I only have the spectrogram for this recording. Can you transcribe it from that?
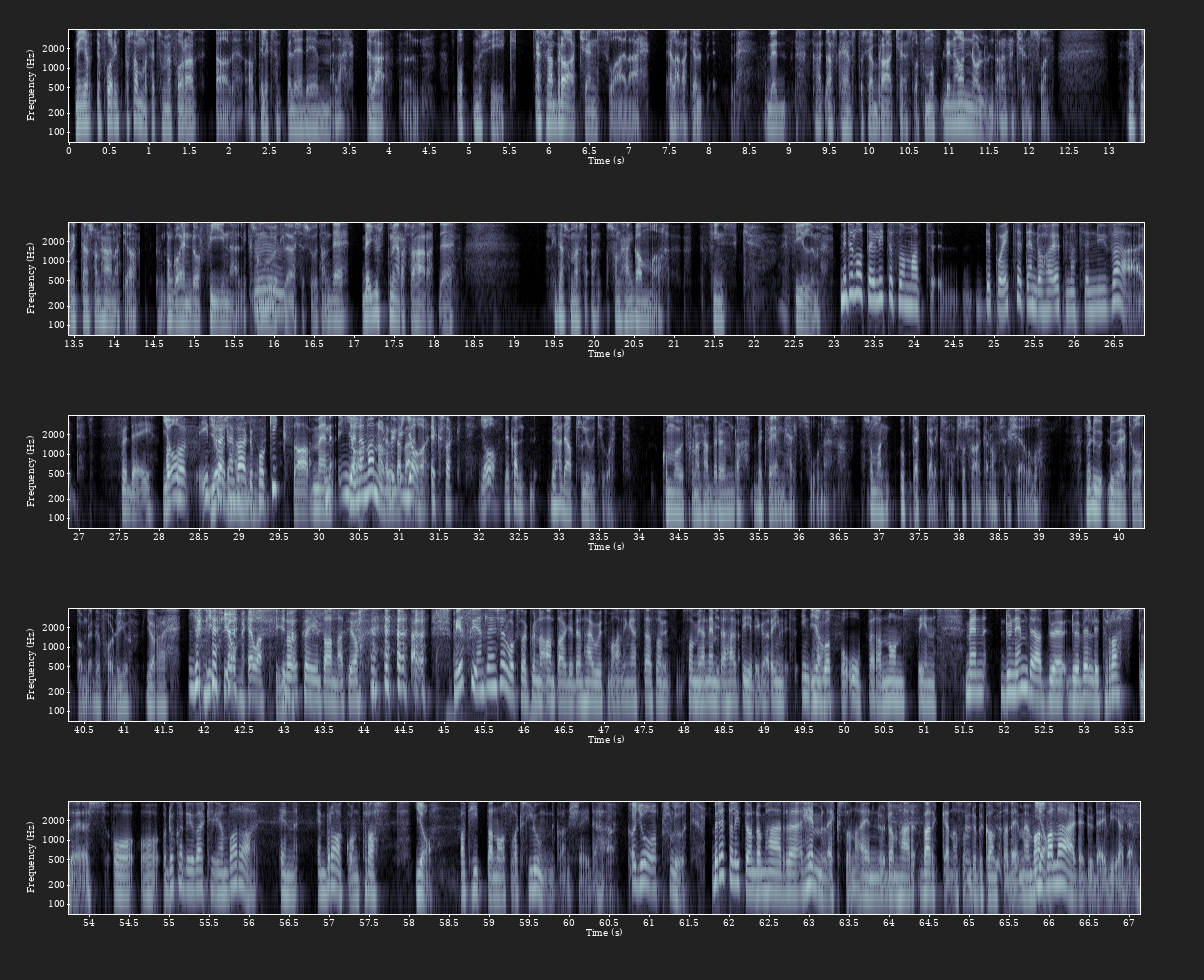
Men jag, jag får inte på samma sätt som jag får av, av, av till exempel EDM eller, eller mm, popmusik. En sån här bra känsla eller, eller att jag... Det är ganska hemskt att säga bra känsla för man, den är annorlunda den här känslan. Men jag får inte en sån här att jag, något endorfiner liksom utlöses utan det, det är just mer så här att det är lite som en sån- här gammal finsk film. Men det låter ju lite som att det på ett sätt ändå har öppnats en ny värld för dig. Ja, alltså, inte ja, kanske en värld du får kicks av, men, ja, men en annorlunda Ja, värld. exakt. Ja, det, kan, det har det absolut gjort. Komma ut från den här berömda bekvämlighetszonen så, så man upptäcker liksom också saker om sig själv. Och, no, du, du vet ju allt om det, det får du ju göra ditt jobb hela tiden. Nå, säg inte annat, ja. Men jag skulle egentligen själv också kunna antagit den här utmaningen eftersom, som jag nämnde här tidigare, inte, inte Ja. gått på opera någonsin. Men du nämnde att du är, du är väldigt rastlös och, och, och då kan det ju verkligen vara en, en bra kontrast Ja, att hitta någon slags lugn kanske i det här. ja, ja absolut. Berätta lite om de här eh, hemläxorna ännu, de här verken som du bekantade dig med. Vad, Ja. vad lärde du dig via dem?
